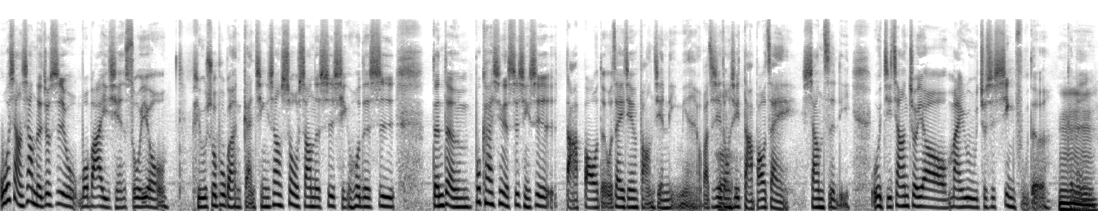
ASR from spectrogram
我想象的就是我把以前所有，比如说不管感情上受伤的事情，或者是等等不开心的事情，是打包的。我在一间房间里面，我把这些东西打包在箱子里。我即将就要迈入就是幸福的可能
